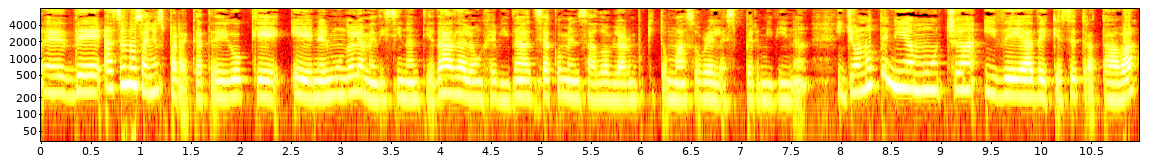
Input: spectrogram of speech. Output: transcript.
eh, de hace unos años para acá te digo que en el mundo de la medicina antiedad, la longevidad, se ha comenzado a hablar un poquito más sobre la espermidina y yo no tenía mucho idea de qué se trataba.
